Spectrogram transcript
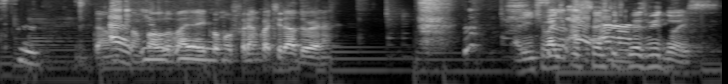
Sim. Então, é, São Paulo o... vai aí como franco atirador, né? A gente Sim, vai de é, Santos de 2002.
